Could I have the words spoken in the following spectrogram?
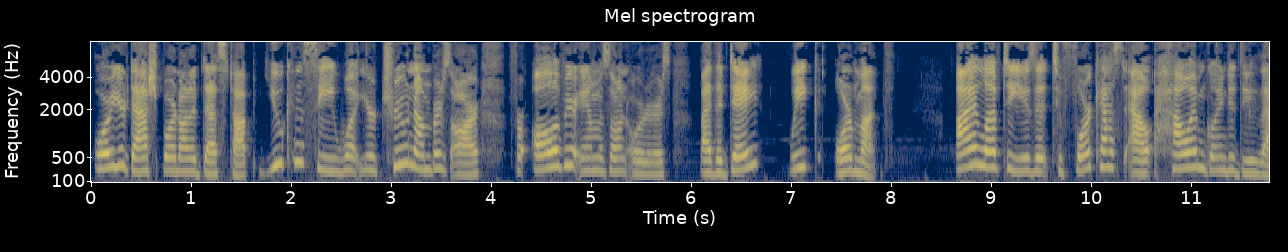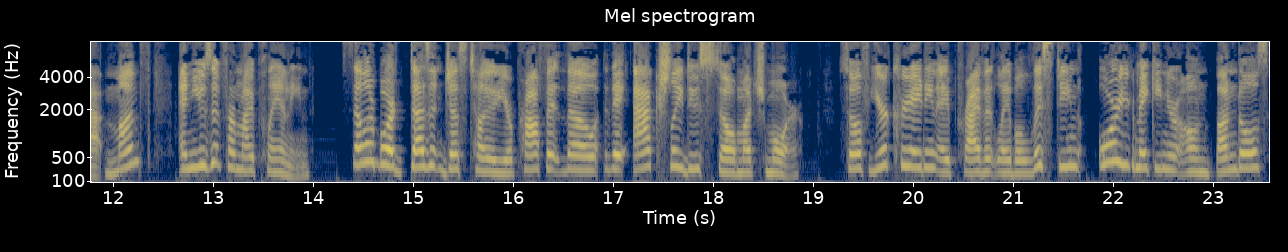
or your dashboard on a desktop, you can see what your true numbers are for all of your Amazon orders by the day, week, or month. I love to use it to forecast out how I'm going to do that month and use it for my planning. Sellerboard doesn't just tell you your profit though, they actually do so much more. So if you're creating a private label listing or you're making your own bundles,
